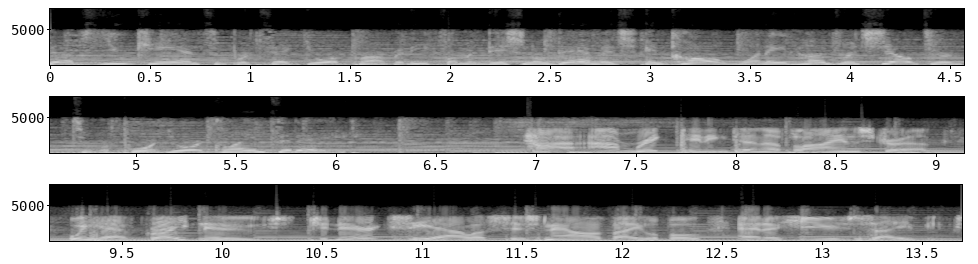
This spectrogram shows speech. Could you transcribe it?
steps you can to protect your property from additional damage and call 1 800 SHELTER to report your claim today. Hi, I'm Rick Pennington of Lions Drug. We have great news. Generic Cialis is now available at a huge savings.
